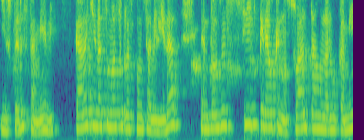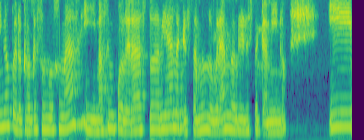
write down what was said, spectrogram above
y ustedes también. Cada quien asuma su responsabilidad. Entonces sí creo que nos falta un largo camino, pero creo que somos más y más empoderadas todavía la que estamos logrando abrir este camino. Y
